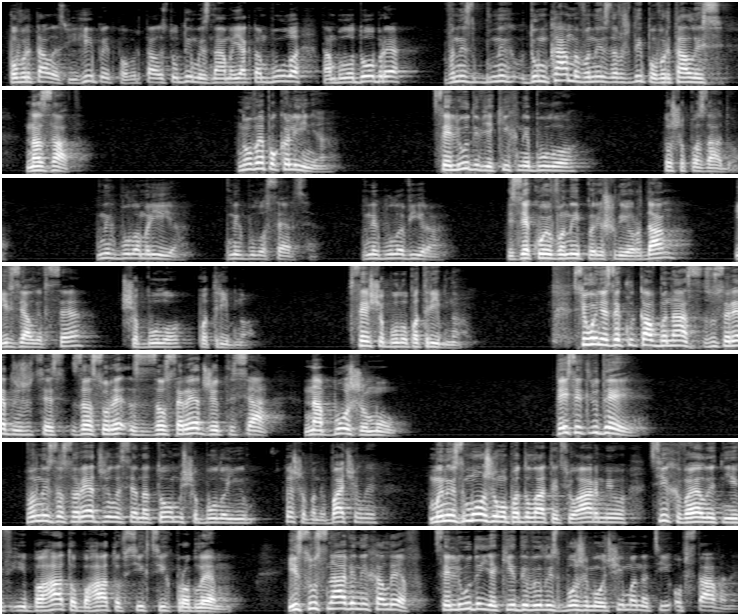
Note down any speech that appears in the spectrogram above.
Повертались в Єгипет, повертались туди. Ми знаємо, як там було, там було добре. Вони думками вони завжди повертались назад. Нове покоління це люди, в яких не було то, що позаду. В них була мрія, в них було серце, в них була віра, з якою вони перейшли Йордан і взяли все, що було потрібно. Все, що було потрібно. Сьогодні закликав би нас зосереджуватися, на Божому. Десять людей. Вони зосереджилися на тому, що було їм, те, що вони бачили. Ми не зможемо подолати цю армію, цих велетнів і багато-багато всіх цих проблем. Ісус Навін і Халев це люди, які дивились Божими очима на ці обставини.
